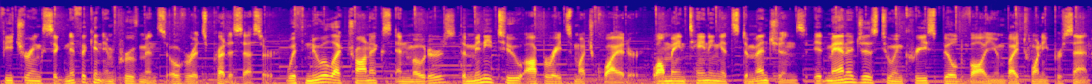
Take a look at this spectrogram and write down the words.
featuring significant improvements over its predecessor. With new electronics and motors, the Mini 2 operates much quieter. While maintaining its dimensions, it manages to increase build volume by 20%.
